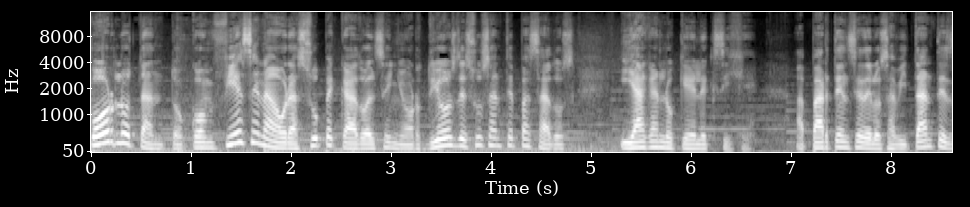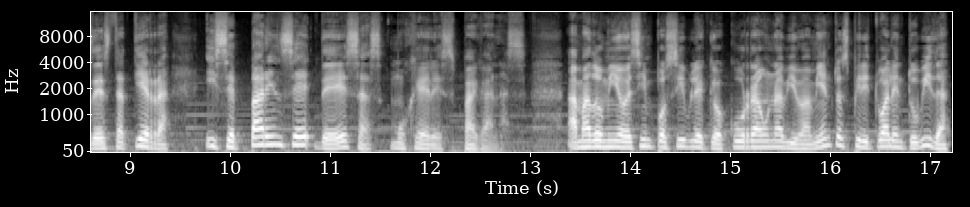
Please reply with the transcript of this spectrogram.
Por lo tanto, confiesen ahora su pecado al Señor, Dios de sus antepasados, y hagan lo que Él exige. Apártense de los habitantes de esta tierra y sepárense de esas mujeres paganas. Amado mío, es imposible que ocurra un avivamiento espiritual en tu vida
